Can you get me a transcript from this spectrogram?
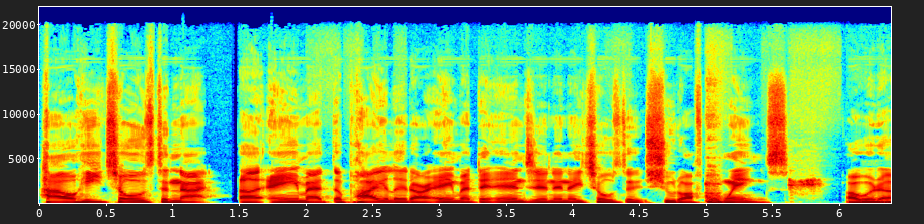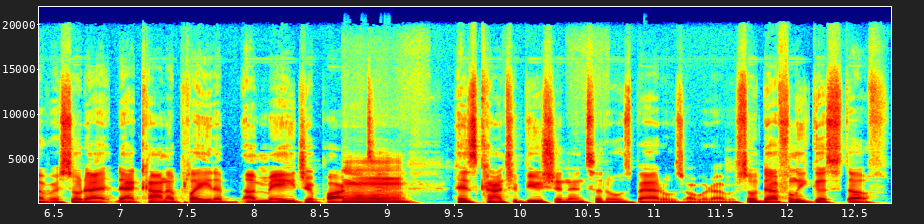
how he chose to not uh, aim at the pilot or aim at the engine, and they chose to shoot off the wings or whatever. So that that kind of played a, a, major part mm. into his contribution into those battles or whatever. So definitely good stuff.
